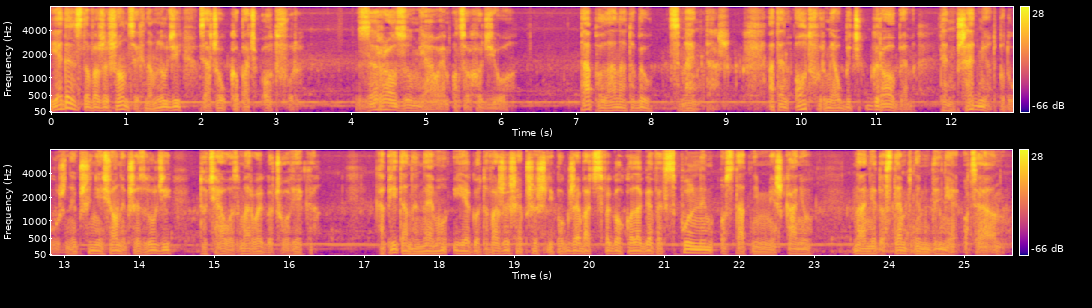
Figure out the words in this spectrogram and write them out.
jeden z towarzyszących nam ludzi zaczął kopać otwór. Zrozumiałem, o co chodziło. Ta polana to był cmentarz, a ten otwór miał być grobem. Ten przedmiot podłużny przyniesiony przez ludzi to ciało zmarłego człowieka. Kapitan Nemo i jego towarzysze przyszli pogrzebać swego kolegę we wspólnym ostatnim mieszkaniu na niedostępnym dnie oceanu.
